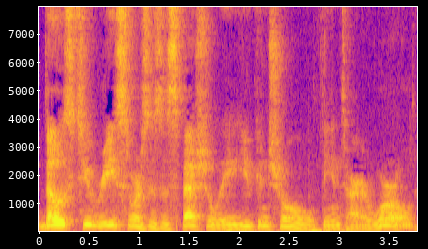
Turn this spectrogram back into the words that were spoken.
those two resources, especially, you control the entire world.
